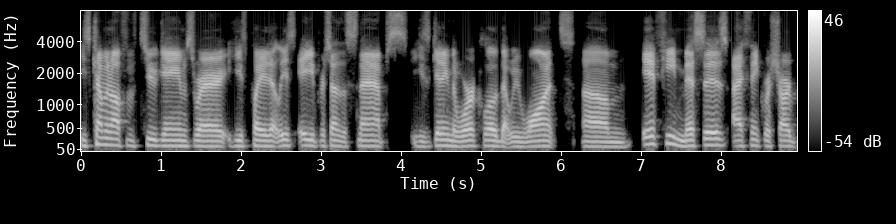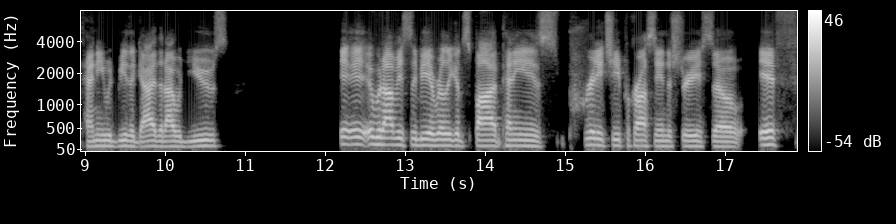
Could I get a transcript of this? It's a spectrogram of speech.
He's coming off of two games where he's played at least 80% of the snaps. He's getting the workload that we want. Um, if he misses, I think Rashaad Penny would be the guy that I would use it, it, would obviously be a really good spot. Penny is pretty cheap across the industry. So if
